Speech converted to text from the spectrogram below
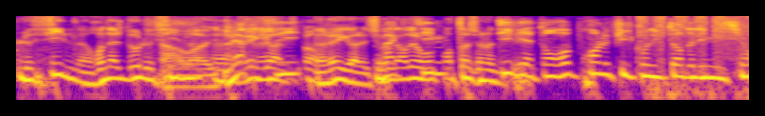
le film, Ronaldo le film. Ah ouais, Euh, un Merci. régal, un régal. J'ai regardé le Maxime reportage en on reprend le fil conducteur de l'émission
